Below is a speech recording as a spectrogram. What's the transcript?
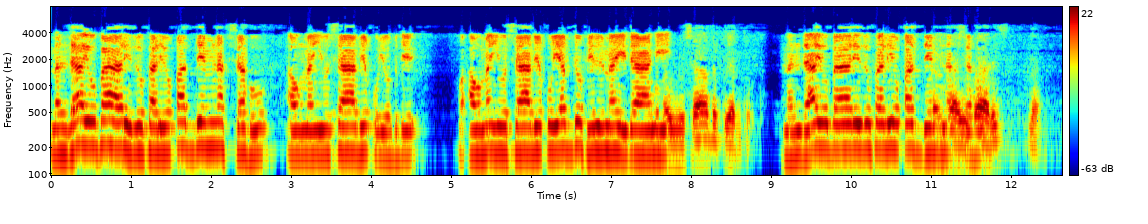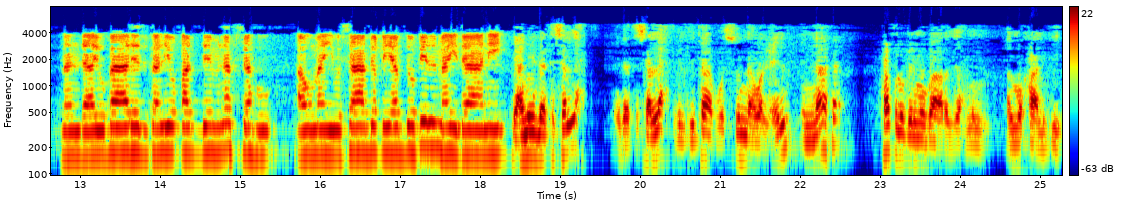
من ذا يبارز فليقدم نفسه أو من يسابق يبدئ أو من يسابق يبدو في الميدان. من يسابق يبدو. من ذا يبارز فليقدم من نفسه. يبارز نعم. من ذا يبارز فليقدم نفسه أو من يسابق يبدو في الميدان. يعني إذا تسلحت إذا تسلحت بالكتاب والسنة والعلم النافع فاطلب المبارزة من المخالفين.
